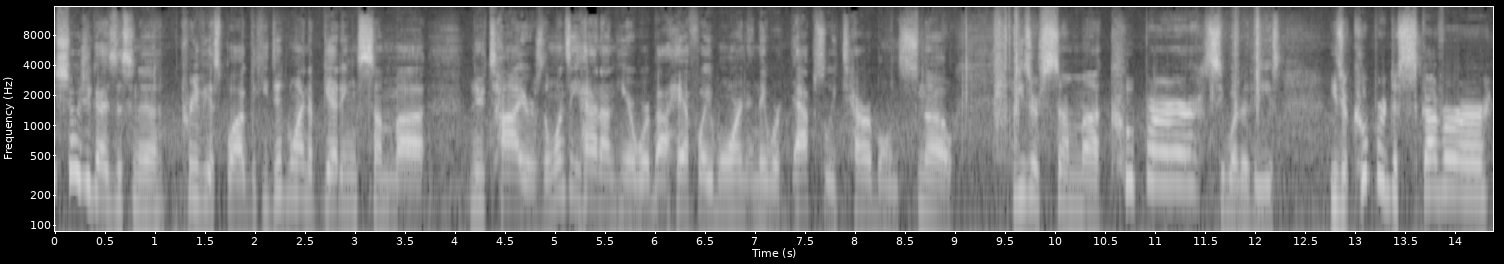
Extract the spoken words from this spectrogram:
I showed you guys this in a previous blog, but he did wind up getting some uh, new tires. The ones he had on here were about halfway worn and they were absolutely terrible in snow. These are some uh, Cooper, see what are these? These are Cooper Discoverer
